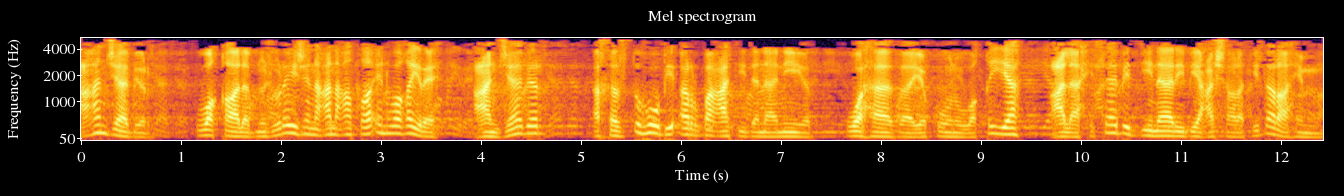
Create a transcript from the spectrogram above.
عن جابر. وقال ابن جريج عن عطاء وغيره عن جابر أخذته بأربعة دنانير وهذا يكون وقية على حساب الدينار بعشرة دراهم.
